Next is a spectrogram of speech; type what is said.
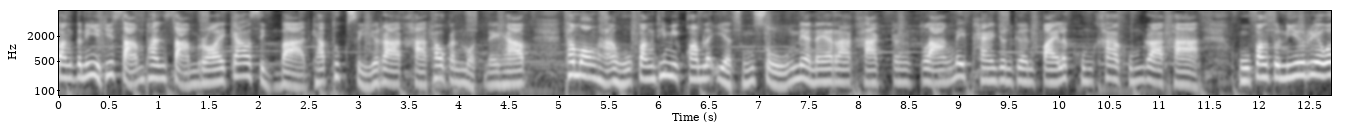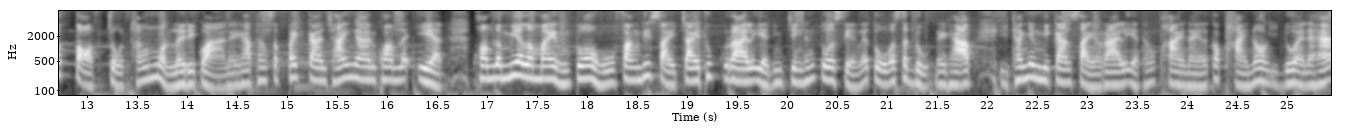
ฟังตัวนี้อยู่ที่ 3,390 บาทครับทุกสีราคาเท่ากันหมดนะครับถ้ามองหาหูฟังที่มีความละเอียดสูงๆเนี่ยในราคากลางๆ ไม่แพงจนเกินไปและคุ้มค่าคุ้มราคา หูฟังตัวนี้เรียกว่าตอบโจทย์ทั้งหมดเลยดีกว่านะครับทั้งสเปคการใช้งานความละเอียด ความละเมียดละไมของตัวหูฟังที่ใส่ใจทุกรายละเอียดจริงๆ ทั้งตัวเสียงและตัววัสดุนะครับ อีกทั้งยังมีการใส่รายละเอียดทั้งภายในแล้วก็ภายนอกอีกด้วยนะฮะ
